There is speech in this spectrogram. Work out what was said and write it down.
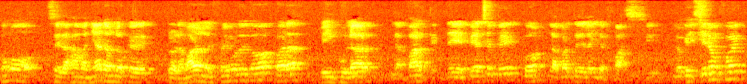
cómo se las amañaron los que programaron el framework de TOA para vincular la parte de PHP con la parte de la interfaz. Lo que hicieron fue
